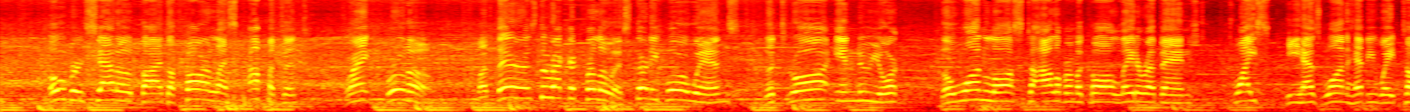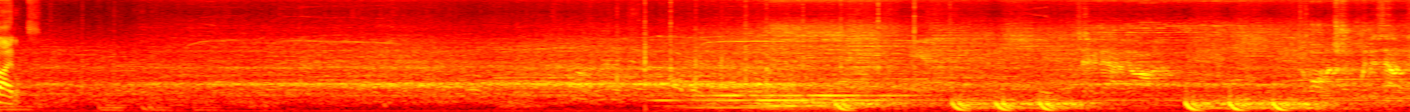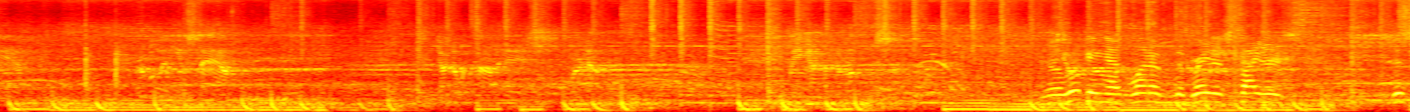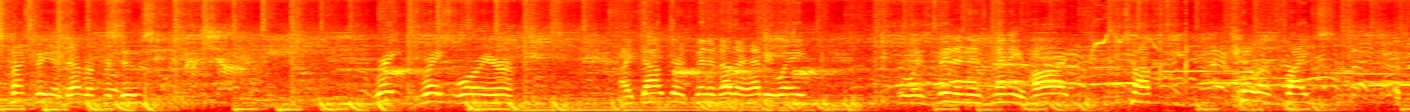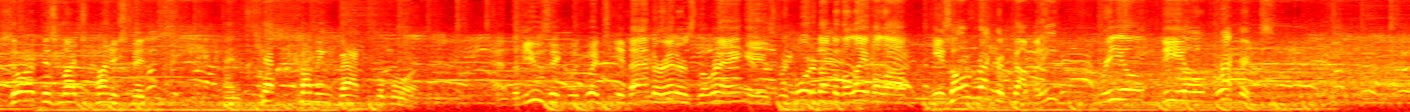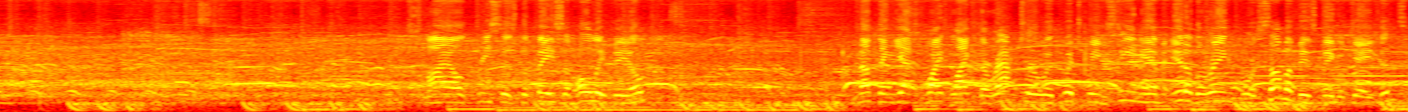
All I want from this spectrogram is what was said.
overshadowed by the far less competent Frank Bruno. But there is the record for Lewis, 34 wins, the draw in New York, the one loss to Oliver McCall, later avenged, Twice he has won heavyweight titles. You're looking at one of the greatest fighters this country has ever produced. Great, great warrior. I doubt there's been another heavyweight who has been in as many hard, tough, killer fights, absorbed as much punishment, and kept coming back for more. And the music with which Evander enters the ring is recorded under the label of his own record company, Real Deal Records. Smile creases the face of Holyfield. Nothing yet quite like the rapture with which we've seen him enter the ring for some of his big occasions.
